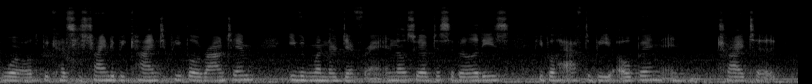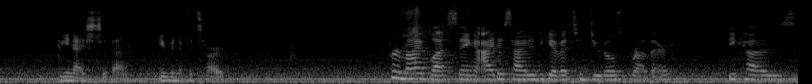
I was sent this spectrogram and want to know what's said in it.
world because he's trying to be kind to people around him, even when they're different. And those who have disabilities, people have to be open and try to be nice to them, even if it's hard. For my blessing, I decided to give it to Doodle's brother because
